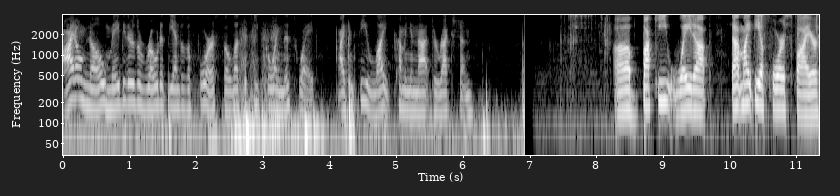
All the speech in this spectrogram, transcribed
I don't know. Maybe there's a road at the end of the forest, so let's keep going this way. I can see light coming in that direction. Uh, Bucky, wait up. That might be a forest fire.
